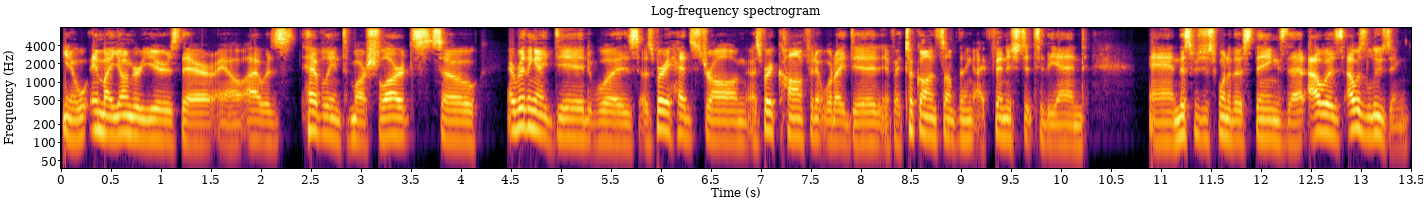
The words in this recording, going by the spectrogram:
you know, in my younger years, there, you know, I was heavily into martial arts, so everything I did was I was very headstrong. I was very confident what I did. If I took on something, I finished it to the end. And this was just one of those things that I was I was losing.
